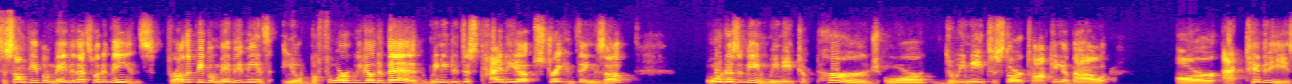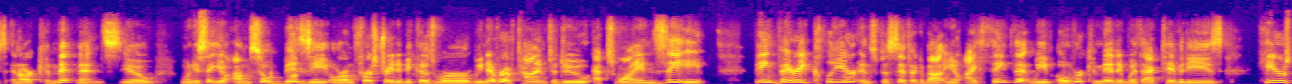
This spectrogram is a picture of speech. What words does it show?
To some people, maybe that's what it means. For other people, maybe it means, you know, before we go to bed, we need to just tidy up, straighten things up. Or does it mean we need to purge? Or do we need to start talking about our activities and our commitments? You know, when you say, you know, I'm so busy or I'm frustrated because we're we never have time to do X, Y, and Z, being very clear and specific about, you know, I think that we've overcommitted with activities. Here's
